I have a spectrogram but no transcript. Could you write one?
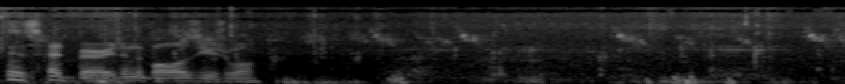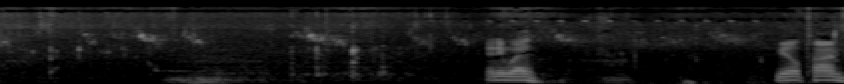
his head buried in the bowl as usual. Anyway, mealtime,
